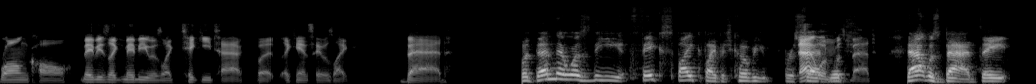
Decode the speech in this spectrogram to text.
wrong call. Maybe it's like maybe it was like ticky tack, but I can't say it was like bad. But then there was the fake spike by Jacoby Brissett. That one was bad. That was bad. They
